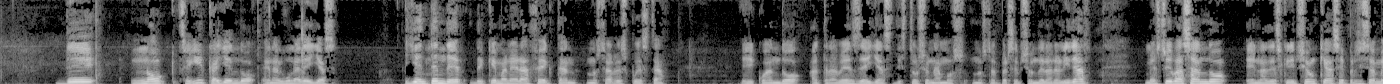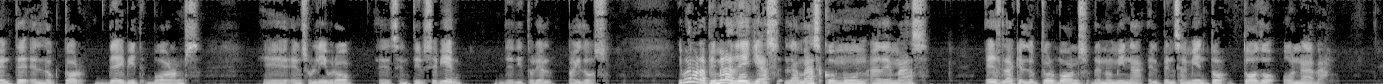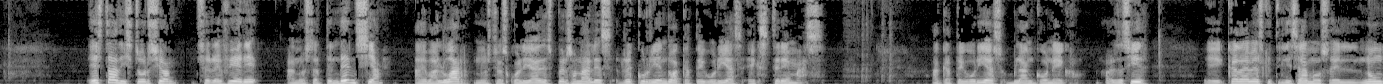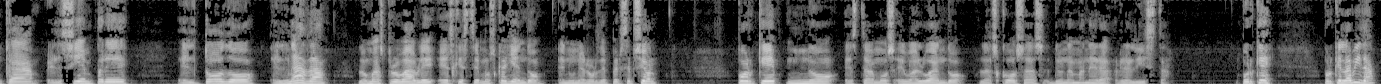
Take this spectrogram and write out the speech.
de no seguir cayendo en alguna de ellas y entender de qué manera afectan nuestra respuesta eh, cuando a través de ellas distorsionamos nuestra percepción de la realidad. Me estoy basando en la descripción que hace precisamente el doctor David Burns eh, en su libro eh, Sentirse Bien, de editorial Paidós. Y bueno, la primera de ellas, la más común además, es la que el doctor Burns denomina el pensamiento todo o nada. Esta distorsión se refiere a nuestra tendencia a evaluar nuestras cualidades personales recurriendo a categorías extremas a categorías blanco-negro. Es decir, eh, cada vez que utilizamos el nunca, el siempre, el todo, el nada, lo más probable es que estemos cayendo en un error de percepción porque no estamos evaluando las cosas de una manera realista. ¿Por qué? Porque la vida,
